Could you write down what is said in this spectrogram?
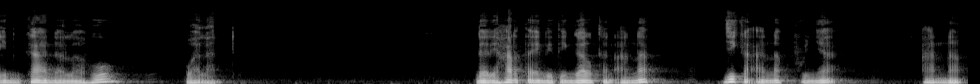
in kana lahu walad. Dari harta yang ditinggalkan anak jika anak punya anak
